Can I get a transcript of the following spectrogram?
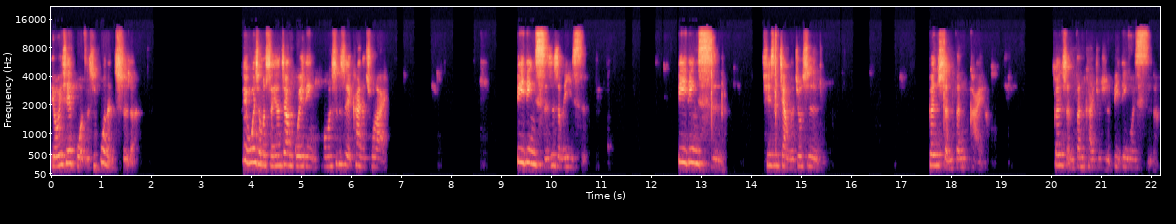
有一些果子是不能吃的。所以为什么神要这样规定？我们是不是也看得出来？必定死是什么意思？必定死，其实讲的就是跟神分开。跟神分开就是必定会死的。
